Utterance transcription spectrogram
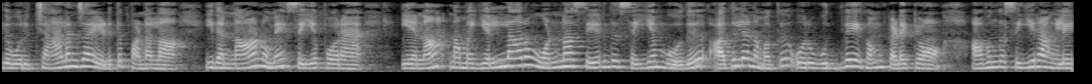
இதை ஒரு சேலஞ்சா எடுத்து பண்ணலாம். இதை நானுமே செய்ய போறேன். ஏன்னா நம்ம எல்லாரும் ஒன்னா சேர்ந்து செய்யும் போது அதுல நமக்கு ஒரு உத்வேகம் கிடைக்கும். அவங்க செய்யறாங்களே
